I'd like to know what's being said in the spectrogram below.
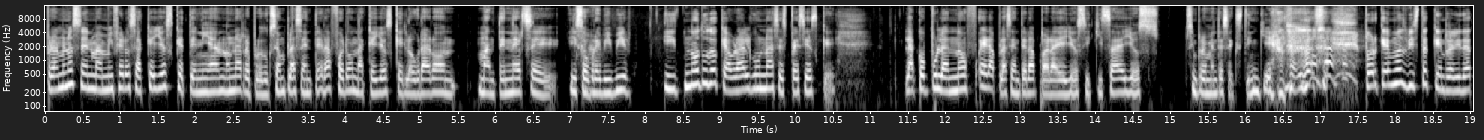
pero al menos en mamíferos, aquellos que tenían una reproducción placentera fueron aquellos que lograron mantenerse y sobrevivir. Y no dudo que habrá algunas especies que la cópula no era placentera para ellos y quizá ellos simplemente se extinguieron. Porque hemos visto que en realidad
